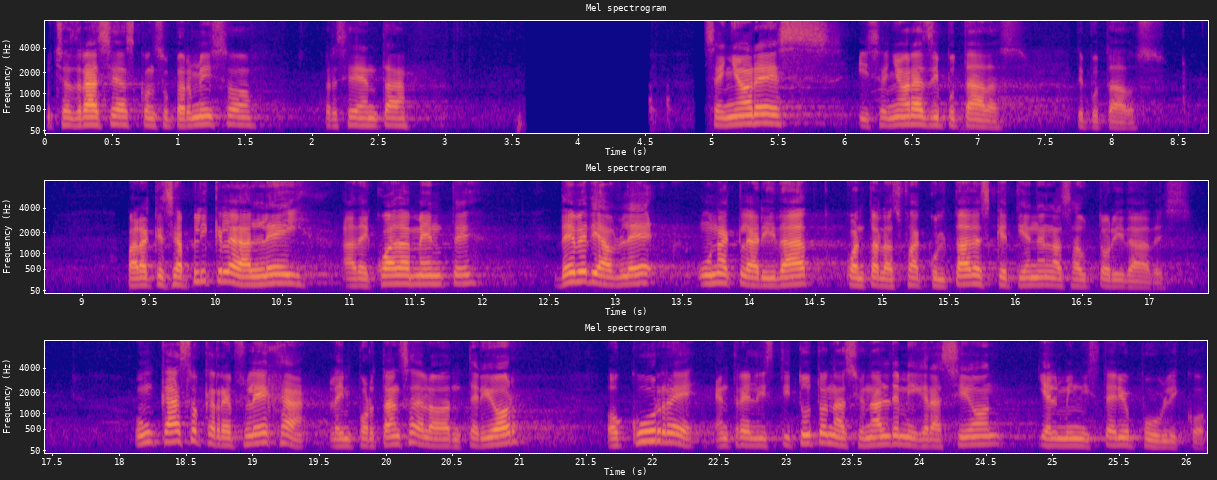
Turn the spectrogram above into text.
Muchas gracias. Con su permiso, Presidenta. Señores y señoras diputadas, diputados, para que se aplique la ley adecuadamente, debe de haber una claridad cuanto a las facultades que tienen las autoridades. Un caso que refleja la importancia de lo anterior ocurre entre el Instituto Nacional de Migración y el Ministerio Público.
